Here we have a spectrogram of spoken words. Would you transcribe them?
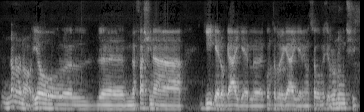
No, no, no, io l- mi affascina Giger o Geiger, il contatore Geiger, non so come si pronunci,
